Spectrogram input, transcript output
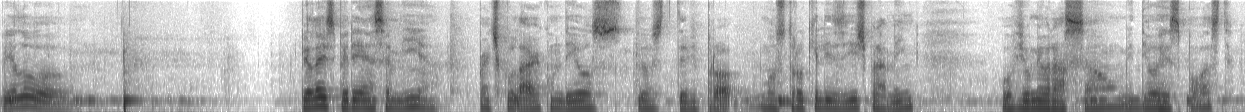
Pelo pela experiência minha particular com Deus, Deus teve mostrou que Ele existe para mim, ouviu minha oração, me deu a resposta.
